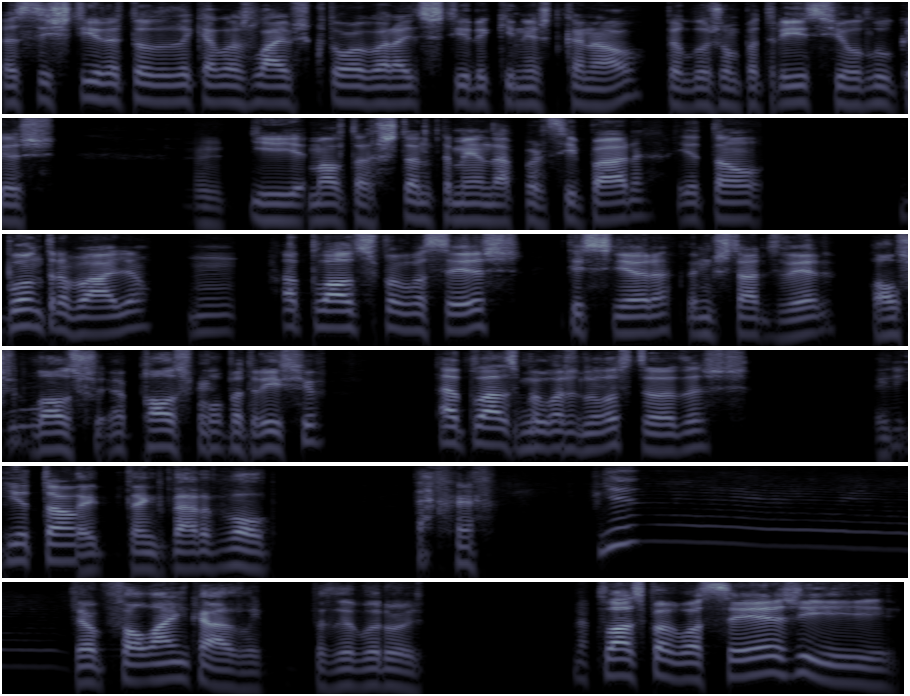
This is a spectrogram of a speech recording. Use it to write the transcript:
assistir a todas aquelas lives que estão agora a existir aqui neste canal, pelo João Patrício, o Lucas Hum. e a malta restante também anda a participar. E então, bom trabalho, um, aplausos para vocês, sim senhora, tenho gostado de ver. Aplausos, aplausos, aplausos para o Patrício. Aplausos para vocês todas. E então, tem, tem que dar de volta. É o pessoal lá em casa, fazer barulho. Aplausos para vocês e,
